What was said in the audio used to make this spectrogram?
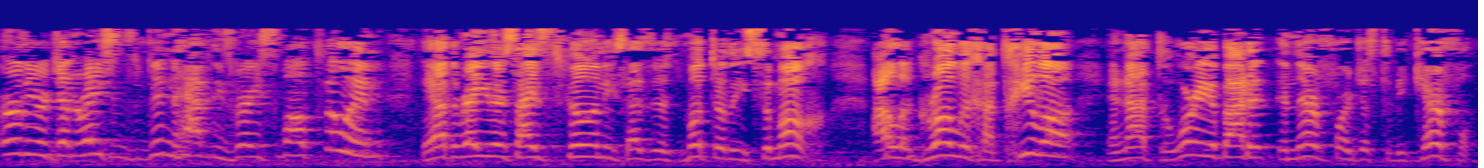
earlier generations didn't have these very small tefillin. They had the regular sized tefillin. He says there's mutterli samoch ala lechatchila, and not to worry about it, and therefore just to be careful,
